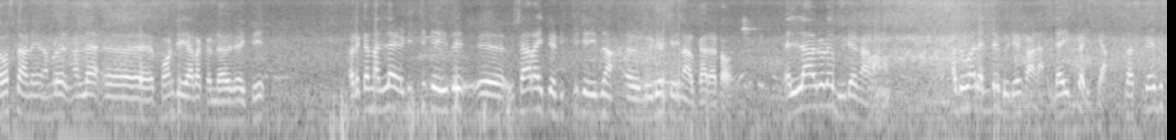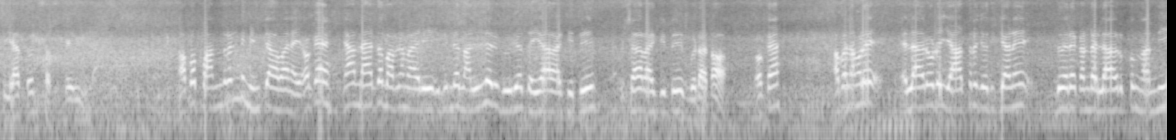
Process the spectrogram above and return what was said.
ദോസ്താണ്. നമ്മൾ നല്ല ഫോൺ ചെയ്യാറൊക്കെ ഉണ്ട് അവരായിട്ട്. അവരൊക്കെ നല്ല എഡിറ്റ് ചെയ്ത് ഉഷാറായിട്ട് എഡിറ്റ് ചെയ്യുന്ന വീഡിയോ ചെയ്യുന്ന ആൾക്കാരാട്ടോ. എല്ലാവരുടെ വീഡിയോ കാണാം. അതുപോലെ എന്റെ വീഡിയോ കാണാം. ലൈക്ക് അടിക്കാം സബ്സ്ക്രൈബ് ചെയ്യാത്തവർ സബ്സ്ക്രൈബ് ചെയ്യാം അപ്പോൾ പന്ത്രണ്ട് മിനിറ്റ് ആവാനായി. ഓക്കെ ഞാൻ നേരത്തെ പറഞ്ഞ മാതിരി ഇതിന്റെ നല്ലൊരു വീഡിയോ തയ്യാറാക്കിയിട്ട് ഉഷാറാക്കിയിട്ട് വിടാം കേട്ടോ ഓക്കെ അപ്പോൾ നമ്മൾ എല്ലാവരോടും യാത്ര ചോദിക്കുകയാണ്. ഇതുവരെ കണ്ട എല്ലാവർക്കും നന്ദി.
